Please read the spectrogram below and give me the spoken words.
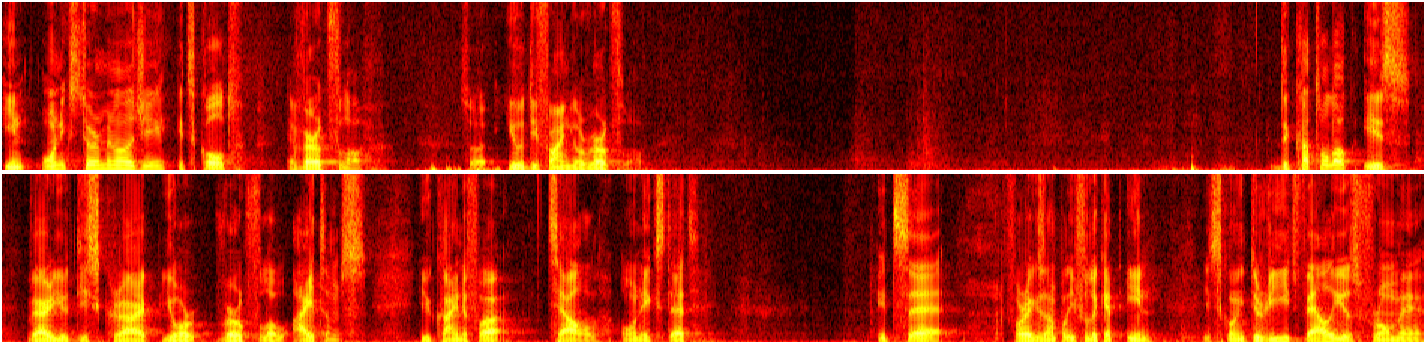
In Onyx terminology, it's called a workflow. So you define your workflow. The catalog is where you describe your workflow items. You kind of uh, tell Onyx that it's, uh, for example, if you look at in, it's going to read values from a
